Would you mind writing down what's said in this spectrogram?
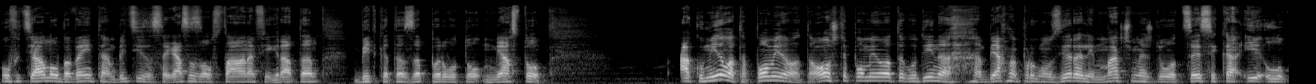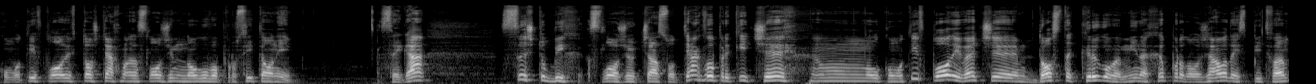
официално обявените амбиции за сега са за оставане в играта битката за първото място. Ако миналата, по-миналата, още по-миналата година бяхме прогнозирали матч между ЦСК и Локомотив Плодив, то щяхме да сложим много въпросителни. Сега също бих сложил част от тях, въпреки че м- Локомотив Плоди вече доста кръгове минаха, продължава да изпитва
